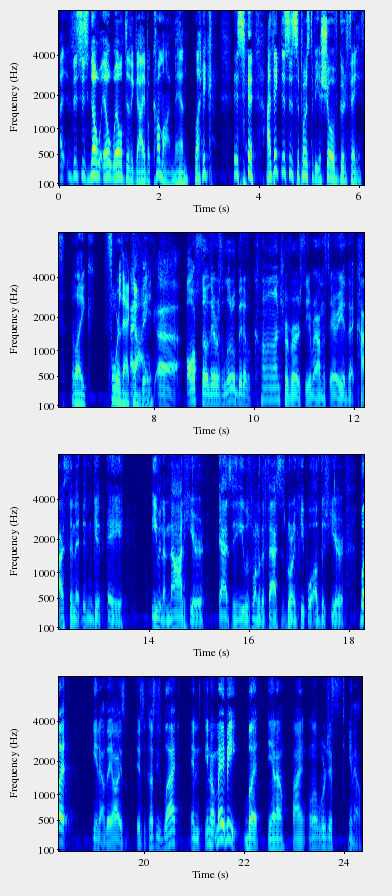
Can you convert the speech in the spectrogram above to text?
I, this is no ill will to the guy, but come on, man. Like this, I think this is supposed to be a show of good faith, like for that guy. I think uh, also there was a little bit of controversy around this area that Kai Cenat didn't get a even a nod here, as he was one of the fastest growing people of this year. But you know, they always is it because he's black, and you know maybe, but you know, like well, we're just you know,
